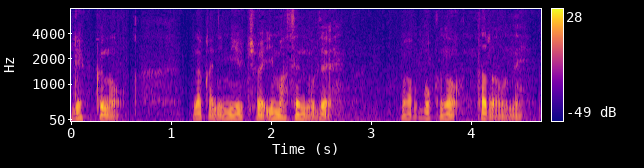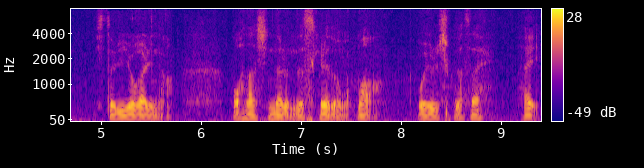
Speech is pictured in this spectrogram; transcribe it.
レックの中に身内はいませんので、まあ、僕のただのね、独りよがりなお話になるんですけれども、まあ、お許しください。はい。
